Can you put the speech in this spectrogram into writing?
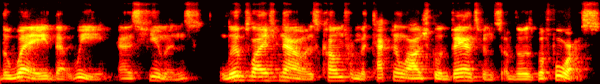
The way that we, as humans, live life now has come from the technological advancements of those before us.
